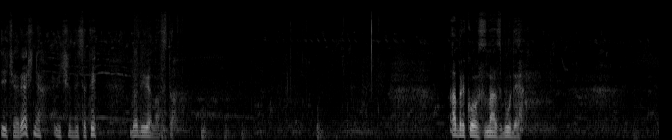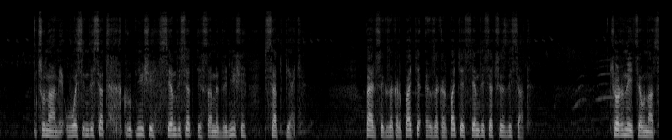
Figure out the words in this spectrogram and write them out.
І черешня від 60 до 90. Абрикос з нас буде цунамі 80 крупніші, 70 і саме дрібніші 55. Персик Закарпаття, е, Закарпаття 70-60. Чорниця у нас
